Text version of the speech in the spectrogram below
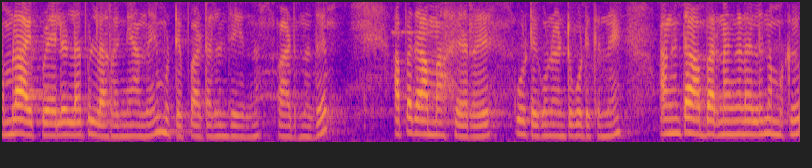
നമ്മൾ ആയപ്പുഴയിലുള്ള പിള്ളേർ തന്നെയാണ് മുട്ടിപ്പാട്ടെല്ലാം ചെയ്യുന്ന പാടുന്നത്. അപ്പോൾ അത് ആ മഹർ കൂട്ടിക്കൊണ്ടിട്ട് കൊടുക്കുന്നത് അങ്ങനത്തെ ആഭരണങ്ങളെല്ലാം നമുക്ക്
